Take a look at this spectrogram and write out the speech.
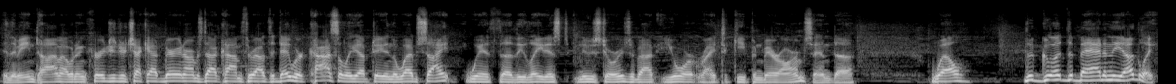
In the meantime, I would encourage you to check out bearingarms.com throughout the day. We're constantly updating the website with uh, the latest news stories about your right to keep and bear arms. And, uh, well, the good, the bad, and the ugly.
